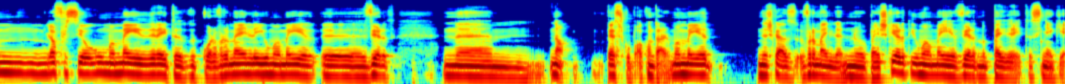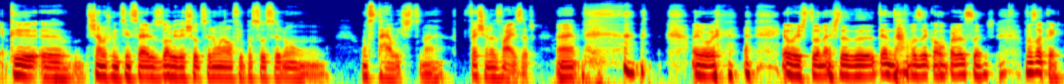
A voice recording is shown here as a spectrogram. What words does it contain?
um, lhe ofereceu uma meia direita de cor vermelha e uma meia uh, verde na. Não, peço desculpa, ao contrário, uma meia neste caso, vermelha no pé esquerdo e uma meia verde no pé direito, assim é que é. Que, uh, sejamos muito sinceros, o Dobby deixou de ser um elfo e passou a ser um, um stylist, não é? Fashion advisor. É? eu, eu hoje estou nesta de tentar fazer comparações. Mas ok.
